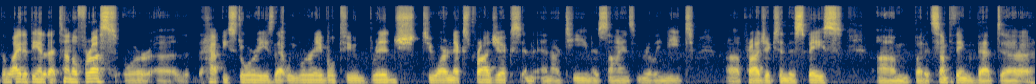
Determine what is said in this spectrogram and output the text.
the light at the end of that tunnel for us, or uh, the, happy story, is that we were able to bridge to our next projects, and and our team has signed some really neat uh, projects in this space. Um, but it's something that uh,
